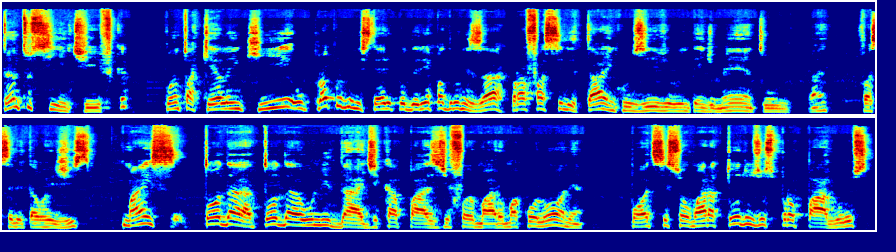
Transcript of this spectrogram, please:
tanto científica quanto aquela em que o próprio Ministério poderia padronizar para facilitar, inclusive, o entendimento, né? facilitar o registro. Mas toda, toda unidade capaz de formar uma colônia pode se somar a todos os propágulos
